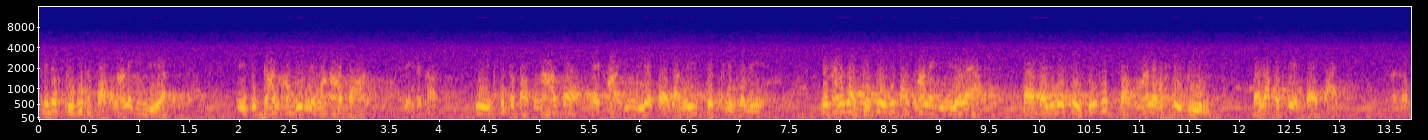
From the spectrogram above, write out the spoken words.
ที่นับถือพุทธศาสนาในอินเดียนี่เป็นการทำบุญอย่างมหาศาลนี่นะครับนี่พุทธศาสนาก็ในภาคอินเดียก็วันนี้จบเพียงเท่านี้ไม่ใช่ว่าจบเรื่องพุทธศาสนาในอินเดียแล้วต่อไปจะไปสู่พุทธศาสนาในประเทศอื่นแต่ละประเทศต่อไปนะครับ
